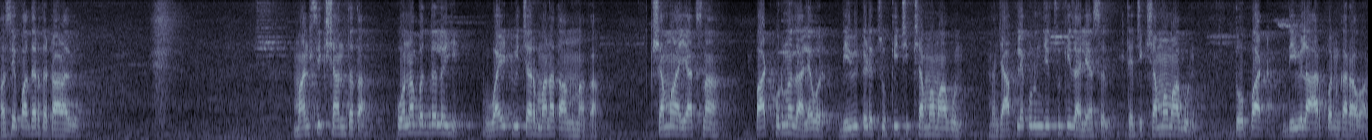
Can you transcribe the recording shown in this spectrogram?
असे पदार्थ टाळावे. मानसिक शांतता. कोणाबद्दलही वाईट विचार मनात आणू नका. क्षमा याचना पाठ पूर्ण झाल्यावर देवीकडे चुकीची क्षमा मागून म्हणजे आपल्याकडून जी चुकी झाली असेल त्याची क्षमा मागून तो पाठ देवीला अर्पण करावा.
